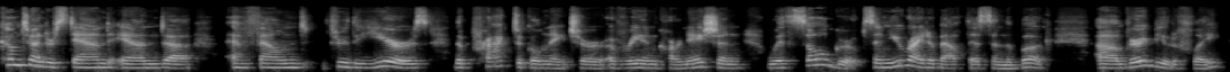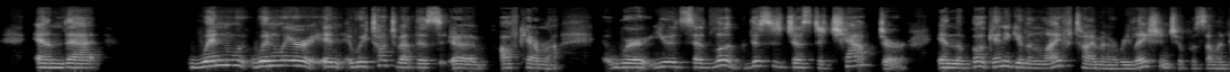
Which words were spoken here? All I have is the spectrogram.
come to understand and uh, have found through the years the practical nature of reincarnation with soul groups. And you write about this in the book um, very beautifully and that when when we were in we talked about this uh, off camera where you had said look this is just a chapter in the book. Any given lifetime in a relationship with someone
